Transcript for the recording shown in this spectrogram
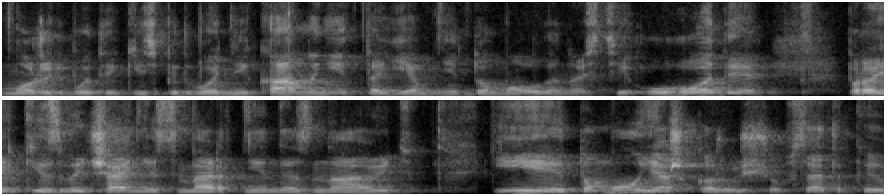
можуть бути якісь підводні камені, таємні домовленості, угоди, про які звичайні смертні не знають. І тому я ж кажу, що все-таки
